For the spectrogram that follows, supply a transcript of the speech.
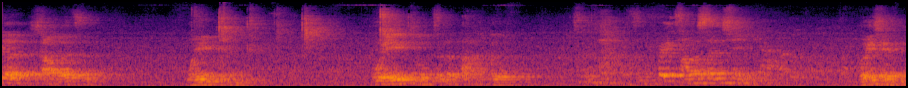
个小儿子，唯独唯独这个大哥，这个大儿子非常的生气。我以前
